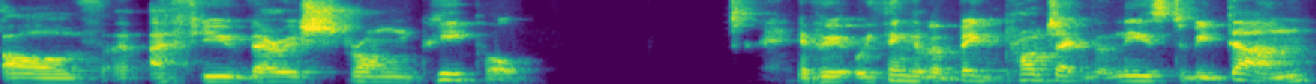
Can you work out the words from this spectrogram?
of a, few very strong people. If we, we think of a big project that needs to be done,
